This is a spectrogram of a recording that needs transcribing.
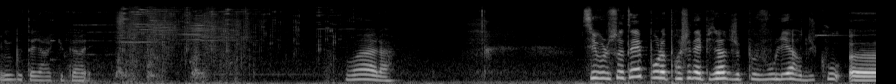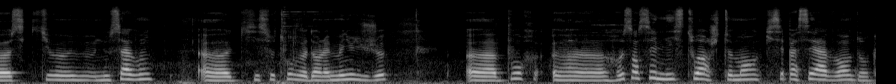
une bouteille à récupérer. Voilà. Si vous le souhaitez, pour le prochain épisode, je peux vous lire du coup euh, ce que nous savons euh, qui se trouve dans le menu du jeu euh, pour recenser l'histoire justement qui s'est passée avant, donc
